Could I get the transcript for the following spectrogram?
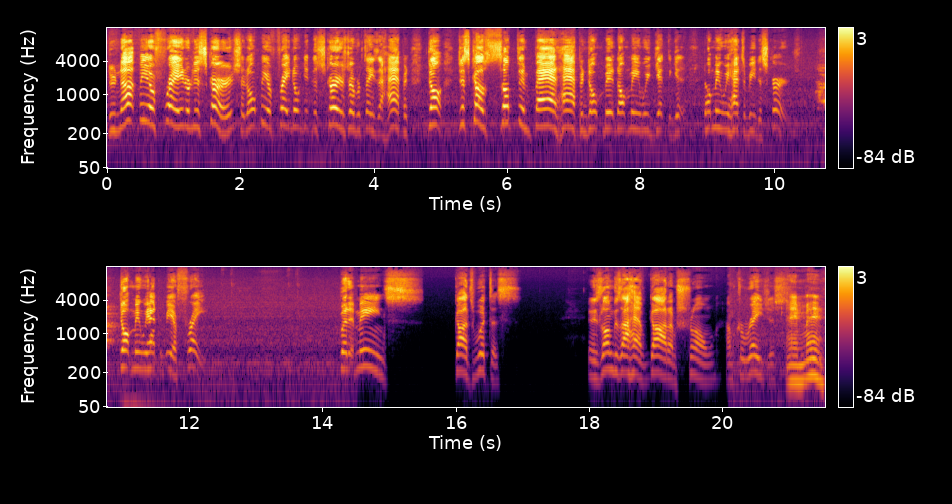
Do not be afraid or discouraged. So don't be afraid. Don't get discouraged over things that happen. Don't just because something bad happened. Don't be, don't mean we get to get. Don't mean we have to be discouraged. Don't mean we have to be afraid. But it means God's with us. And as long as I have God, I'm strong. I'm courageous. Amen.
